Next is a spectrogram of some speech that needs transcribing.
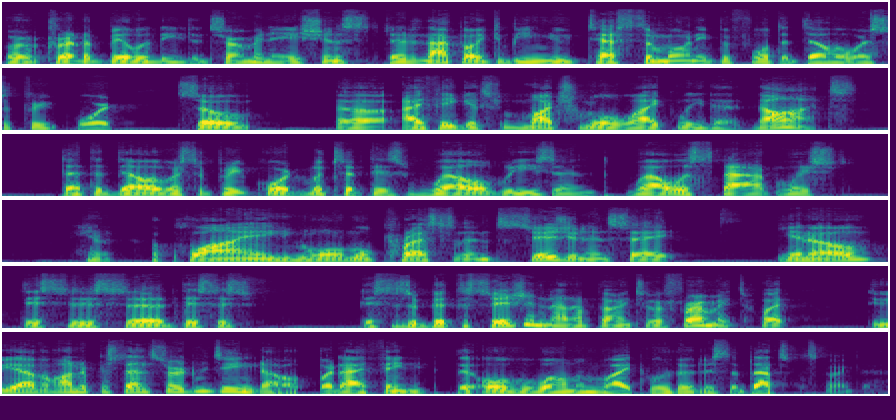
or credibility determinations. There's not going to be new testimony before the Delaware Supreme Court. So uh, I think it's much more likely than not that the Delaware Supreme Court looks at this well reasoned, well established, you know, applying normal precedent decision and say, you know, this is uh, this is this is a good decision and I'm going to affirm it. But do you have 100% certainty? No. But I think the overwhelming likelihood is that that's what's going to happen.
